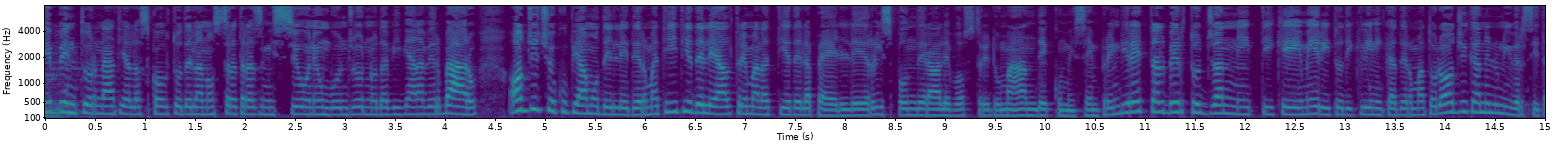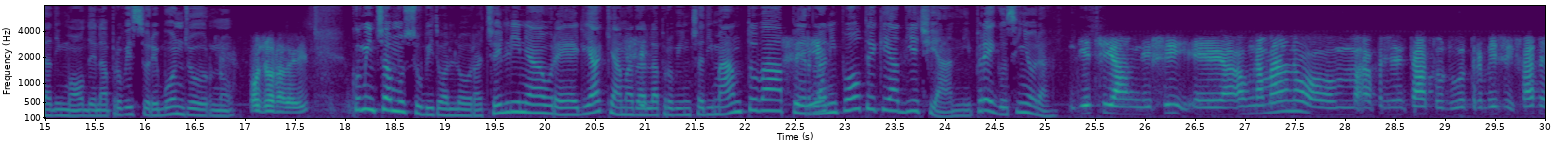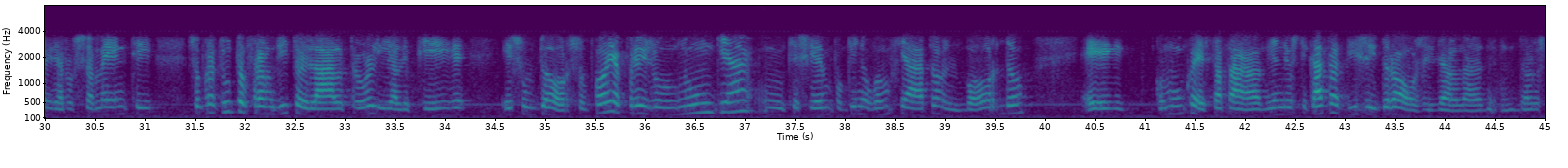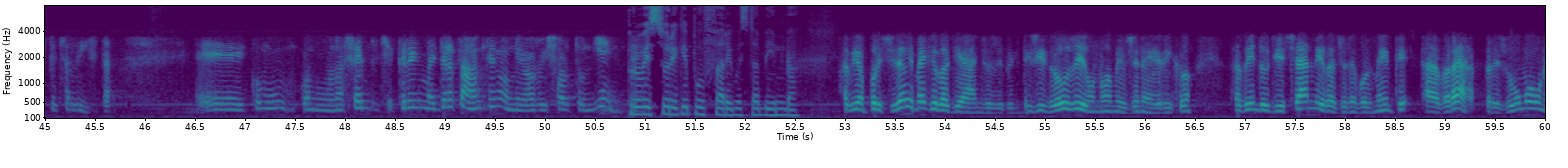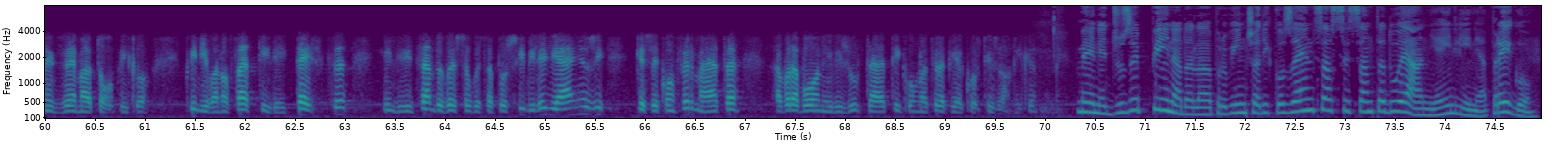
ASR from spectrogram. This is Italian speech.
E bentornati all'ascolto della nostra trasmissione. Un buongiorno da Viviana Verbaro. Oggi ci occupiamo delle dermatiti e delle altre malattie della pelle. Risponderà alle vostre domande, come sempre in diretta, Alberto Giannetti, che è emerito di clinica dermatologica nell'Università di Modena. Professore, buongiorno. Buongiorno a lei. Cominciamo subito allora. C'è in linea Aurelia, chiama dalla provincia di Mantova, per la nipote che ha dieci anni. Prego, signora. Dieci anni, sì. Eh, a una mano mh, ha presentato due o tre mesi fa degli arrossamenti, soprattutto fra un dito e l'altro, lì alle pieghe e sul dorso. Poi ha preso un'unghia mh, che si è un pochino gonfiato nel bordo e comunque è stata diagnosticata disidrosi dal, dallo specialista. E comunque con una semplice crema idratante non ne ho risolto niente. Professore, che può fare questa bimba? Dobbiamo precisare meglio la diagnosi, perché disidrosi è un nome generico, avendo 10 anni ragionevolmente avrà, presumo, un eczema atopico. Quindi vanno fatti dei test indirizzando verso questa possibile diagnosi che se confermata avrà buoni risultati con una terapia cortisonica. Bene, Giuseppina dalla provincia di Cosenza, 62 anni, è in linea, prego.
